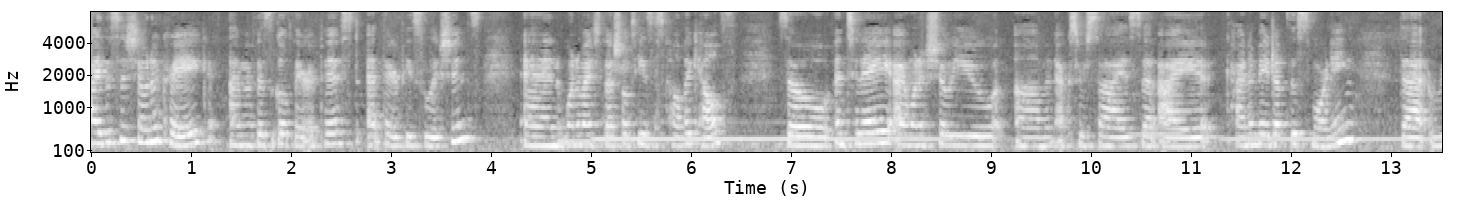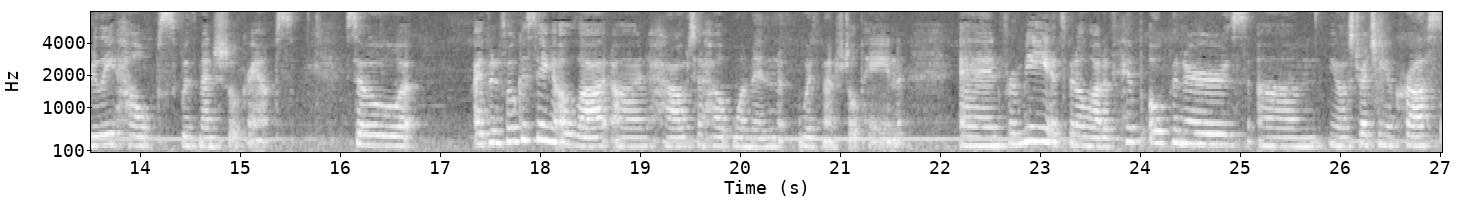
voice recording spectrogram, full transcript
Hi, this is Shona Craig. I'm a physical therapist at Therapy Solutions and one of my specialties is pelvic health. So, and today I want to show you um, an exercise that I kind of made up this morning that really helps with menstrual cramps. So, I've been focusing a lot on how to help women with menstrual pain. And for me, it's been a lot of hip openers, um, you know, stretching across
